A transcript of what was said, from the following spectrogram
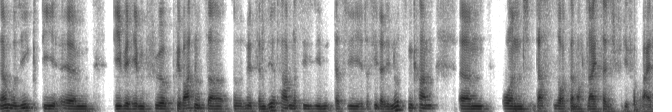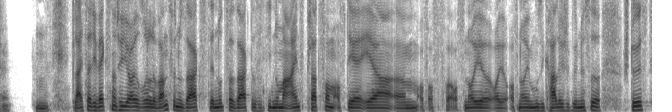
ne, Musik, die ähm, die wir eben für Privatnutzer lizenziert haben, dass, sie die, dass, sie, dass jeder die nutzen kann. Ähm, und das sorgt dann auch gleichzeitig für die Verbreitung. Hm. Gleichzeitig wächst natürlich eure Relevanz, wenn du sagst, der Nutzer sagt, das ist die Nummer eins Plattform, auf der er ähm, auf, auf, auf, neue, auf neue musikalische Genüsse stößt.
